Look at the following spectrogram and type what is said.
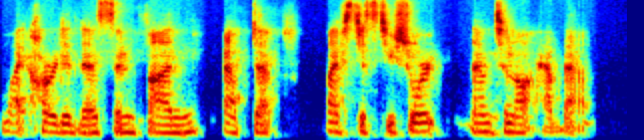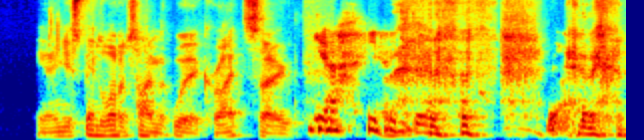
lightheartedness and fun wrapped up. Life's just too short um, to not have that. Yeah, and you spend a lot of time at work, right? So yeah, yeah, yeah.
